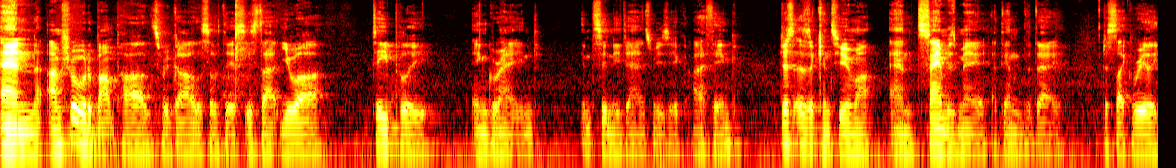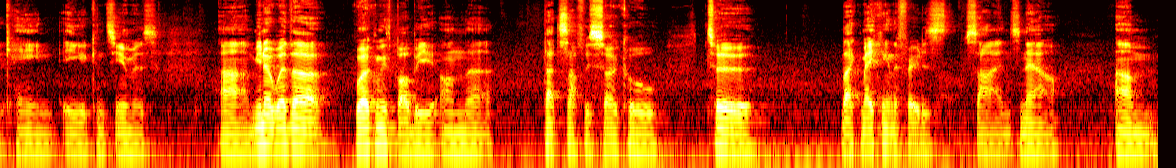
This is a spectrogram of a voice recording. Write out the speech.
and I'm sure we'll bump paths regardless of this, is that you are deeply ingrained in Sydney dance music, I think, just as a consumer, and same as me at the end of the day, just like really keen, eager consumers. Um, you know, whether working with Bobby on the that stuff is so cool, to like making the Frida's signs now. Um,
